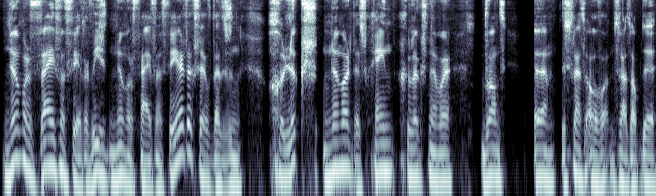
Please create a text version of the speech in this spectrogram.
nummer 45. Wie is het nummer 45? Zeg, dat is een geluksnummer. Dat is geen geluksnummer. Want uh, het, staat over, het staat op de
